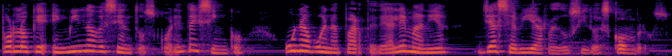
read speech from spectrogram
por lo que en 1945 una buena parte de Alemania ya se había reducido a escombros.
